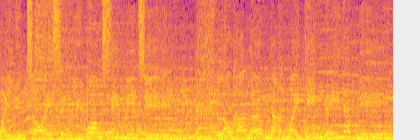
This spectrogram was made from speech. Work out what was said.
唯愿在剩余光线面前，留下两眼为见你一面。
